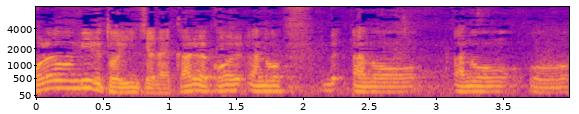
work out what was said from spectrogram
これを見るといいんじゃないか。あるいはこれあのあのあのお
